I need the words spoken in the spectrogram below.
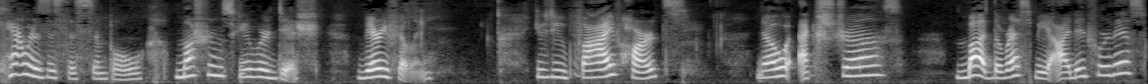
can't resist this simple mushroom skewer dish. Very filling. Gives you five hearts, no extras, but the recipe I did for this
